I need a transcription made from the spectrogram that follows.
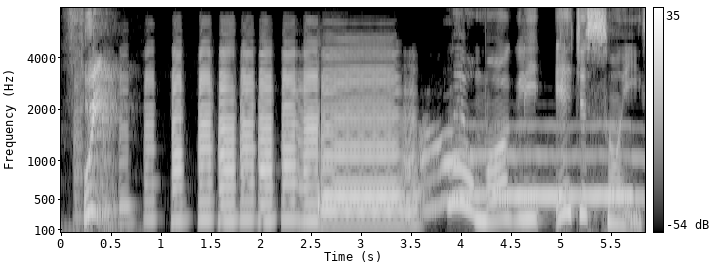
fui! Leo Mogli Edições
